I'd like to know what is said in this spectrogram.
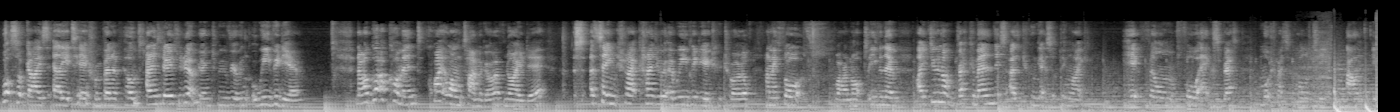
What's up guys, Elliot here from Venom Films and in today's video I'm going to be reviewing WeVideo. Now I got a comment quite a long time ago, I have no idea, uh, saying should I, can I do a WeVideo tutorial and I thought why not even though I do not recommend this as you can get something like HitFilm 4 Express, much better quality, and it,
